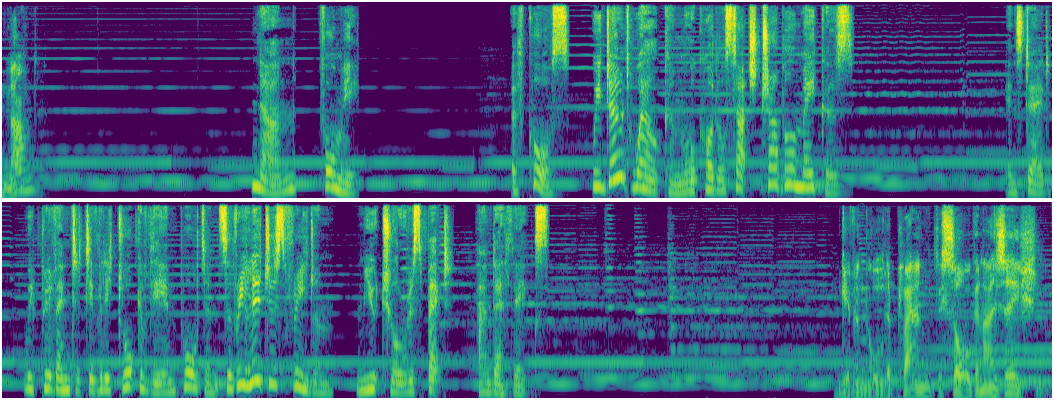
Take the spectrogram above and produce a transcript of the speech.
None? None, for me. Of course, we don't welcome or coddle such troublemakers. Instead, we preventatively talk of the importance of religious freedom, mutual respect, and ethics. Given all the planned disorganization,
